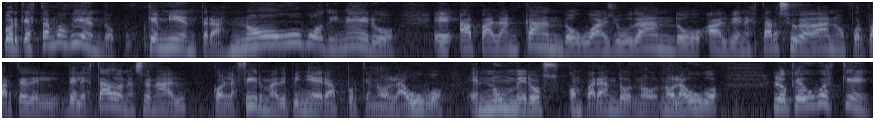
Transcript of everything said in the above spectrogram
Porque estamos viendo que mientras no hubo dinero eh, apalancando o ayudando al bienestar ciudadano por parte del Estado Nacional, con la firma de Piñera, porque no la hubo, en números comparando no, no la hubo, lo que hubo es que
